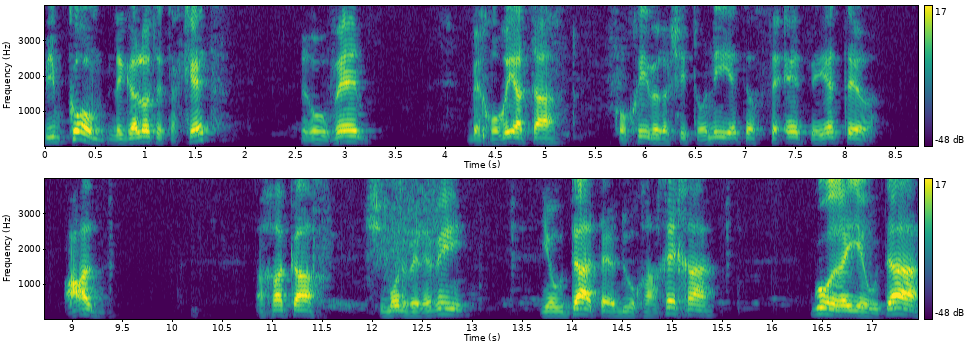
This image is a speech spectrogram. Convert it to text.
במקום לגלות את הקץ, ראובן, בכורי אתה, כוחי וראשית עוני, יתר שאת ויתר עז. אחר כך שמעון ולוי, יהודה אתה ידעוך אחיך, גור הרי יהודה,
